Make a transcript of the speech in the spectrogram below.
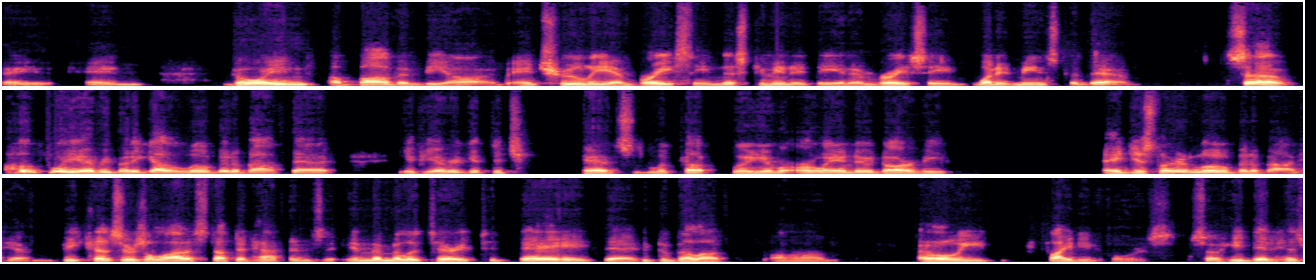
and, and going above and beyond and truly embracing this community and embracing what it means to them. So hopefully everybody got a little bit about that. If you ever get the chance, look up William Orlando Darby and just learn a little bit about him because there's a lot of stuff that happens in the military today that develop um, elite fighting force. So he did his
